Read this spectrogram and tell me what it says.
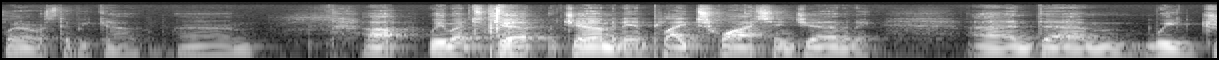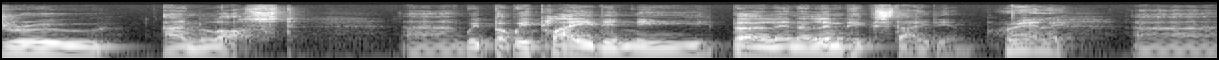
where else did we go? Um, ah, we went to Ger- Germany and played twice in Germany, and um, we drew and lost. Uh, we, but we played in the Berlin Olympic Stadium, Really? um,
